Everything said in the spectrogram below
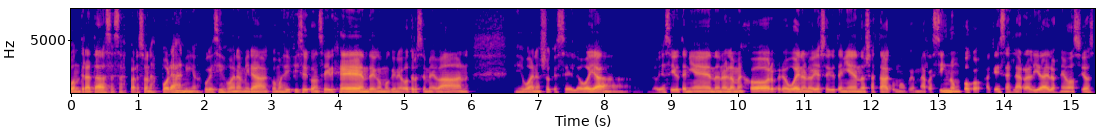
contratadas a esas personas por años, porque decís, bueno, mira, como es difícil conseguir gente, como que otros se me van, y bueno, yo qué sé, lo voy a, lo voy a seguir teniendo, no es lo mejor, pero bueno, lo voy a seguir teniendo, ya está, como que me resigno un poco a que esa es la realidad de los negocios,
